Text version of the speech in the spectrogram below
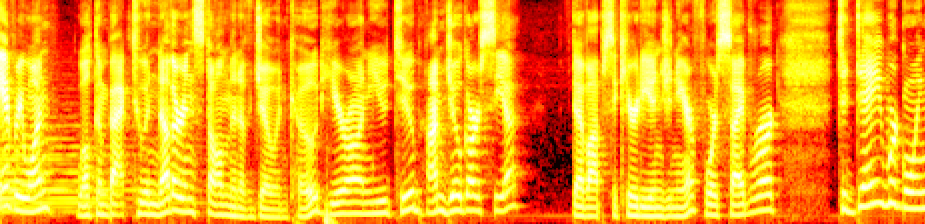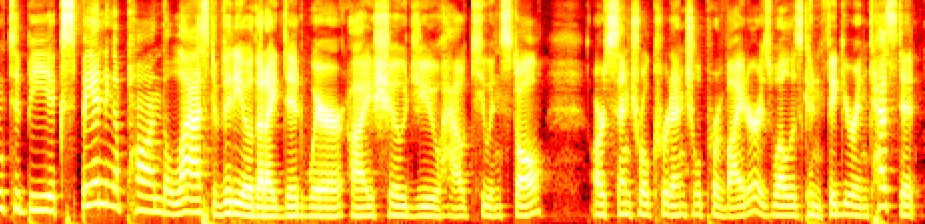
Hey everyone, welcome back to another installment of Joe and Code here on YouTube. I'm Joe Garcia, DevOps Security Engineer for CyberArk. Today we're going to be expanding upon the last video that I did where I showed you how to install our central credential provider as well as configure and test it.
